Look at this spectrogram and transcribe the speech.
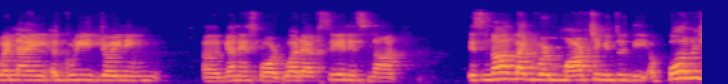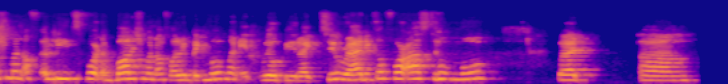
when I agree joining uh, Ganesport, what I've seen is not it's not like we're marching into the abolishment of elite sport, abolishment of Olympic movement. It will be like too radical for us to move but um,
